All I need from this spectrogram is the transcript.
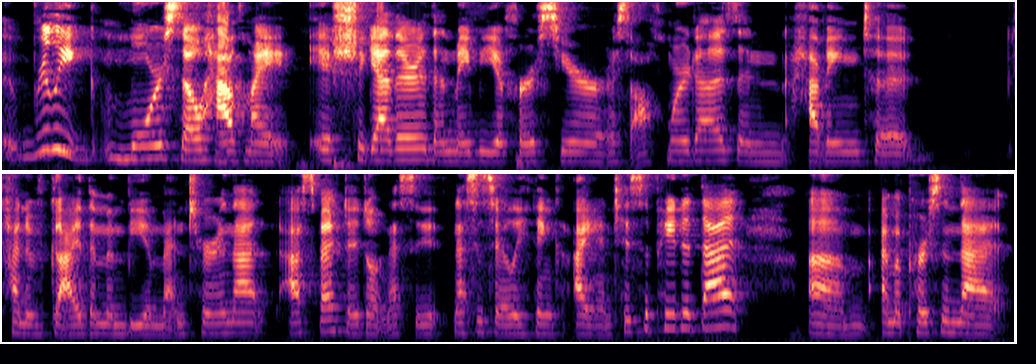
really more so have my ish together than maybe a first year or a sophomore does and having to kind of guide them and be a mentor in that aspect. I don't nece- necessarily think I anticipated that. Um, I'm a person that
